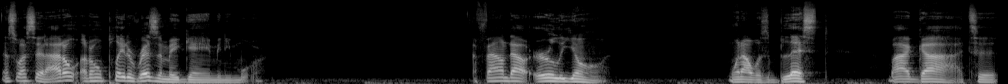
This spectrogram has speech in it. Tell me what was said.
That's why I said I don't I don't play the resume game anymore. I found out early on when I was blessed by God to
